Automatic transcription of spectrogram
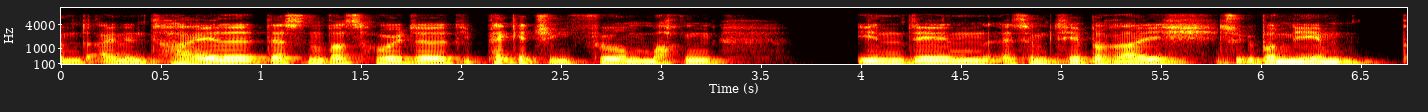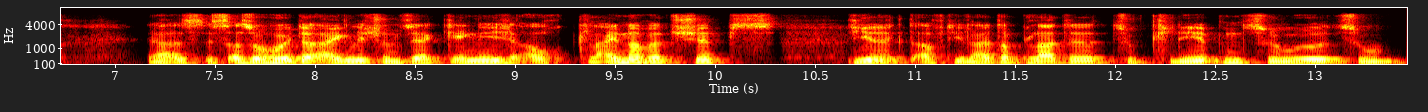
und einen Teil dessen, was heute die Packaging-Firmen machen, in den SMT-Bereich zu übernehmen. Ja, es ist also heute eigentlich schon sehr gängig, auch kleinere Chips direkt auf die Leiterplatte zu kleben, zu, zu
